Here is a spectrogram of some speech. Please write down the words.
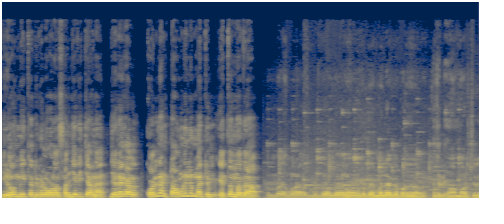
കിലോമീറ്ററുകളോളം സഞ്ചരിച്ചാണ് ജനങ്ങൾ കൊല്ലം ടൗണിലും മറ്റും എത്തുന്നത്. നമ്മളെ നമ്മളെ ഇവിടുത്തെ ബഹുമാനപ്പെട്ട എം എൽ എ ഒക്കെ പറഞ്ഞതാണ്. മാർച്ചിൽ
